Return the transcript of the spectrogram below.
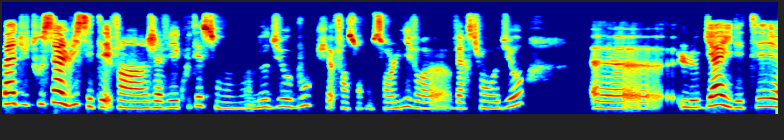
pas du tout ça. Lui, c'était. Enfin, j'avais écouté son audiobook, enfin son, son livre version audio. le gars, il était,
